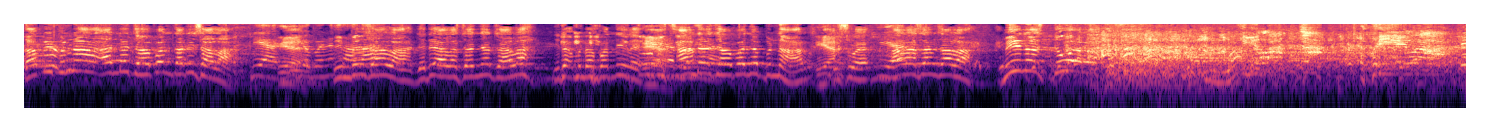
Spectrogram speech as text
Tapi benar, Anda jawaban tadi salah. Iya, dia jawabannya Timbel salah. salah, jadi alasannya salah, tidak mendapat nilai. Anda jawabannya benar, sesuai. Iya. Alasan salah, minus 200. Cilaka. Cilaka.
